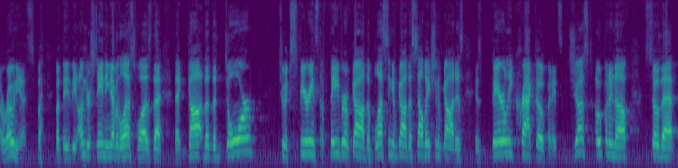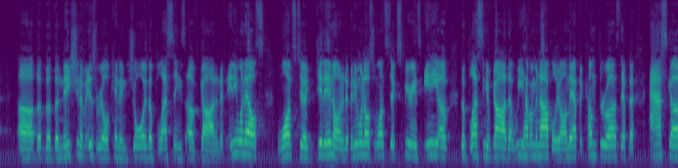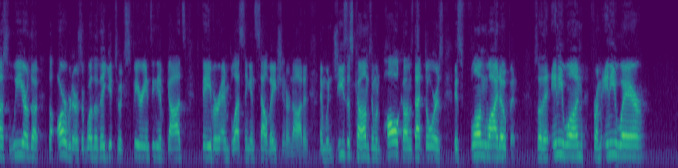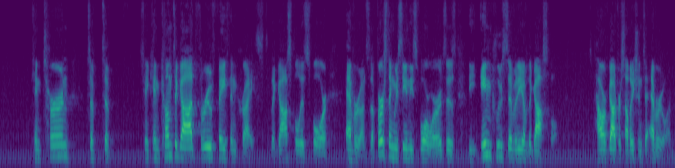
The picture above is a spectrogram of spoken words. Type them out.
erroneous, but, but the, the understanding nevertheless was that, that God, the, the door to experience the favor of God, the blessing of God, the salvation of God is, is barely cracked open. It's just open enough so that uh, the, the, the nation of Israel can enjoy the blessings of God. And if anyone else wants to get in on it, if anyone else wants to experience any of the blessing of God that we have a monopoly on, they have to come through us. They have to ask us. We are the, the arbiters of whether they get to experience any of God's favor and blessing and salvation or not. And, and when Jesus comes and when Paul comes, that door is, is flung wide open so that anyone from anywhere can turn to, to can come to God through faith in Christ. The gospel is for everyone. So the first thing we see in these four words is the inclusivity of the gospel. It's the power of God for salvation to everyone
